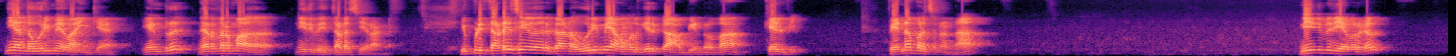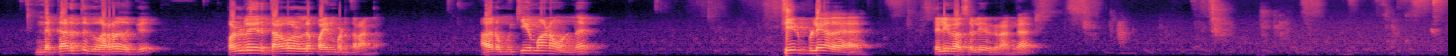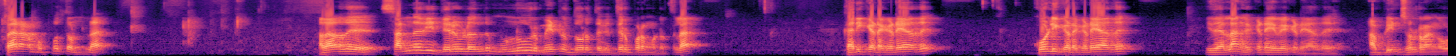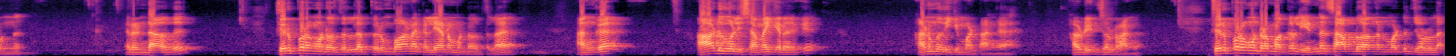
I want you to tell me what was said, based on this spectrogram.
நீ அந்த உரிமையை வாங்கிக்க என்று நிரந்தரமாக நீதிபதி தடை செய்கிறாங்க இப்படி தடை செய்வதற்கான உரிமை அவங்களுக்கு இருக்கா அப்படின்றது தான் கேள்வி. இப்போ என்ன பிரச்சனைனா நீதிபதி அவர்கள் இந்த கருத்துக்கு வர்றதுக்கு பல்வேறு தகவல்களை பயன்படுத்துகிறாங்க அதில் முக்கியமான ஒன்று தீர்ப்புலேயே அதை தெளிவாக சொல்லியிருக்கிறாங்க. பேரா முப்பத்தொன்னில் அதாவது சன்னதி தெருவிலேருந்து முந்நூறு மீட்டர் தூரத்துக்கு திருப்பரங்குன்றத்தில் கறிக்கடை கிடையாது கோழிக்கடை கிடையாது இதெல்லாம் அங்கே கிடையவே கிடையாது அப்படின்னு சொல்கிறாங்க ஒன்று ரெண்டாவது திருப்பரங்குன்றத்தில் பெரும்பாலான கல்யாண மண்டபத்தில் அங்கே ஆடு கோழி சமைக்கிறதுக்கு அனுமதிக்க மாட்டாங்க அப்படின்னு சொல்கிறாங்க திருப்பரங்குன்ற மக்கள் என்ன சாப்பிடுவாங்கன்னு மட்டும் சொல்லலை.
